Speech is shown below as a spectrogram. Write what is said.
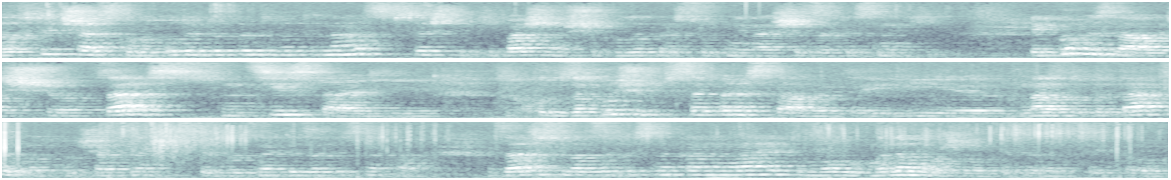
Але в той час, коли будуть допитувати нас, все ж таки бажано, щоб були присутні наші захисники. Якби ми знали, що зараз на цій стадії захочуть все переставити і нас допитати, ми хоча б значить знайти захисника. Зараз у нас захисника немає, тому ми не можемо піти на цей крок.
